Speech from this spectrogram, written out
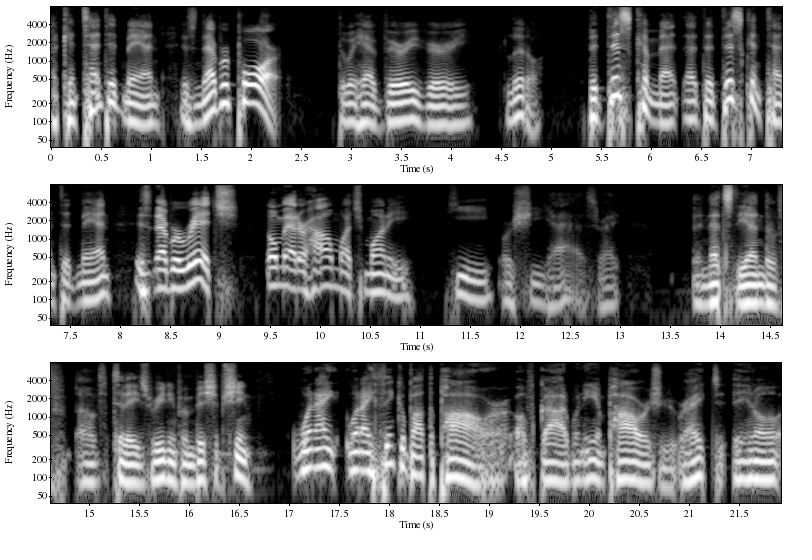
A contented man is never poor, though he have very, very little. The, discontent, uh, the discontented man is never rich, no matter how much money he or she has, right? And that's the end of, of today's reading from Bishop Sheen when I when I think about the power of God when He empowers you, right? You know,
